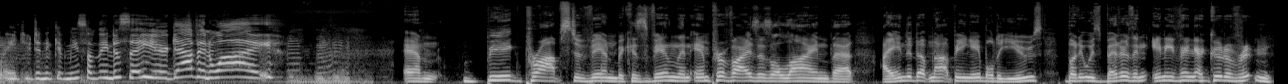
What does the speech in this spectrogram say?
Wait, you didn't give me something to say here, Gavin. Why? And big props to Vin because Vin then improvises a line that I ended up not being able to use, but it was better than anything I could have written.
